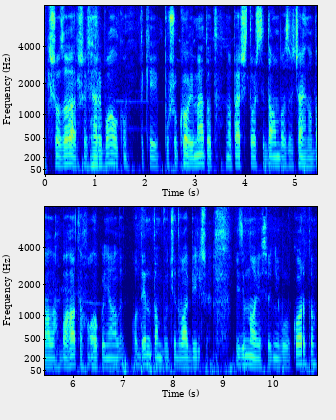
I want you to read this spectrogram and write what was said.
Так, що завершив я рибалку. Такий пошуковий метод. На першій точці дамба, звичайно, дала багато окуня, але один там був чи два більших. І зі мною сьогодні був корто.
